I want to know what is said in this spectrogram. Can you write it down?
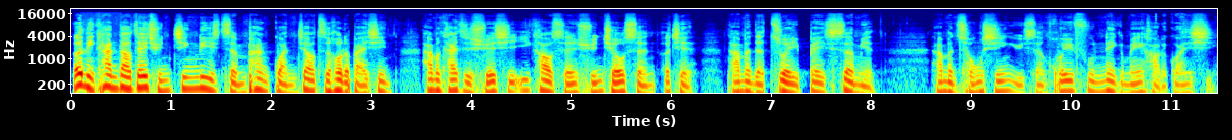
而你看到这一群经历审判管教之后的百姓，他们开始学习依靠神、寻求神，而且他们的罪被赦免，他们重新与神恢复那个美好的关系。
